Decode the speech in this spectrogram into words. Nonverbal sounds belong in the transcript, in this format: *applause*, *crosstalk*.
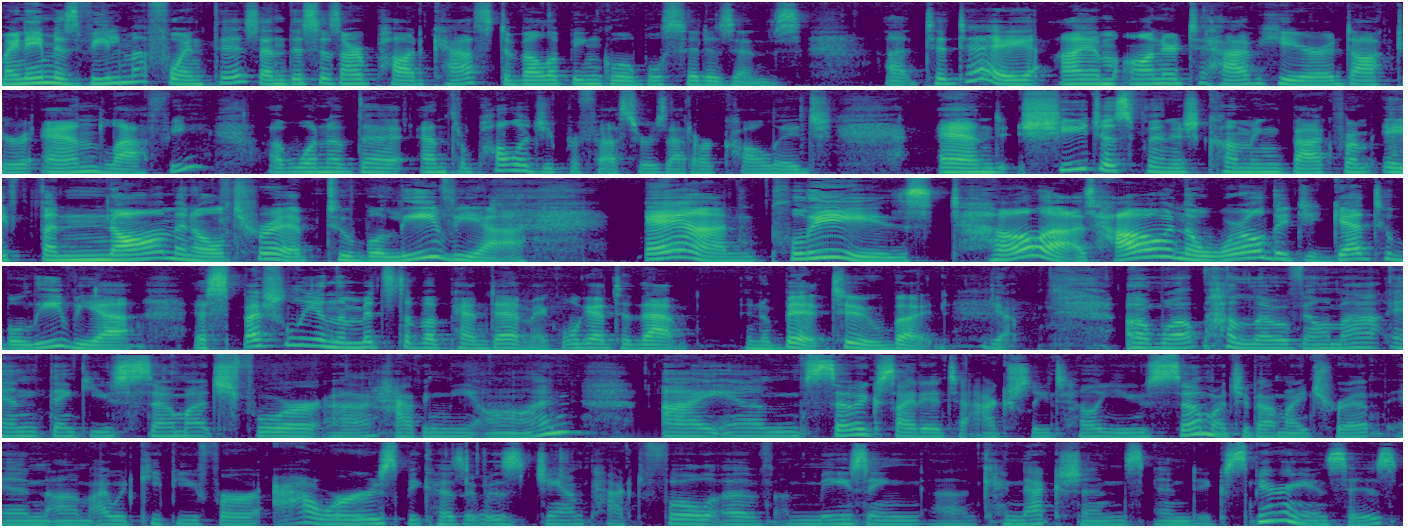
My name is Vilma Fuentes, and this is our podcast, Developing Global Citizens. Uh, today, I am honored to have here Dr. Anne Laffey, uh, one of the anthropology professors at our college. And she just finished coming back from a phenomenal trip to Bolivia. And please tell us how in the world did you get to Bolivia, especially in the midst of a pandemic? We'll get to that in a bit too, but yeah. Uh, well, hello, Vilma, and thank you so much for uh, having me on. I am so excited to actually tell you so much about my trip, and um, I would keep you for hours because it was jam packed full of amazing uh, connections and experiences.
